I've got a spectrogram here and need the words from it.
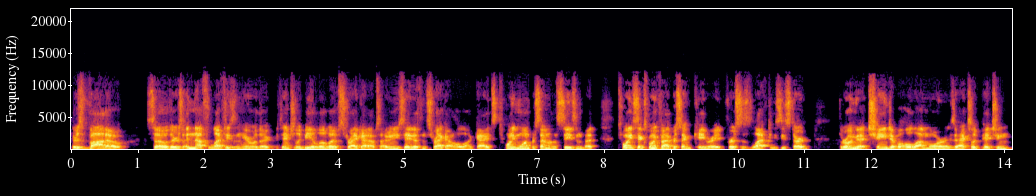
There's Votto, so there's enough lefties in here where there could potentially be a little bit of strikeout upside. I mean, you say he doesn't strike out a whole lot, guy. It's 21% on the season, but 26.5% K rate versus lefties. You start throwing that change up a whole lot more. Is actually pitching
